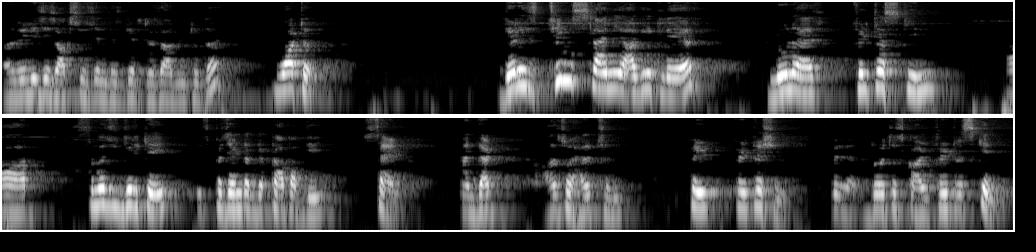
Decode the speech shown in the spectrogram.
and releases oxygen, which gets dissolved into the water. There is thin slimy organic layer known as filter skin or schmutzdecke is present on the top of the sand and that also helps in filtration, it is called filter skin.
